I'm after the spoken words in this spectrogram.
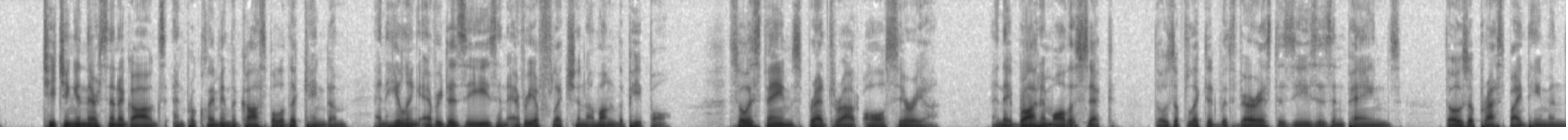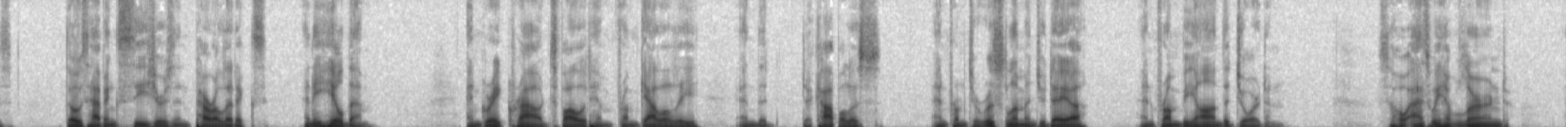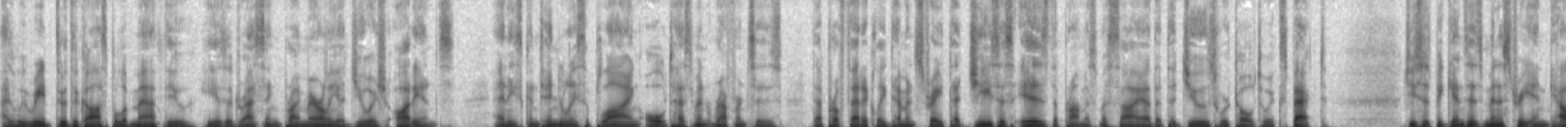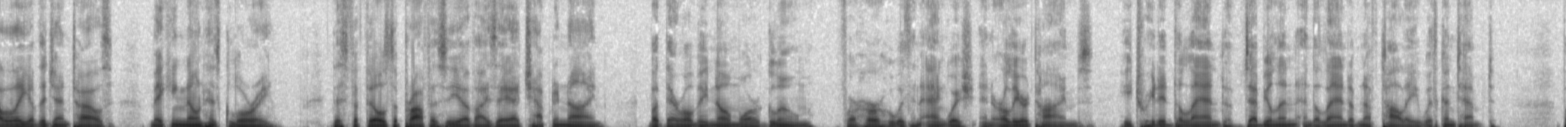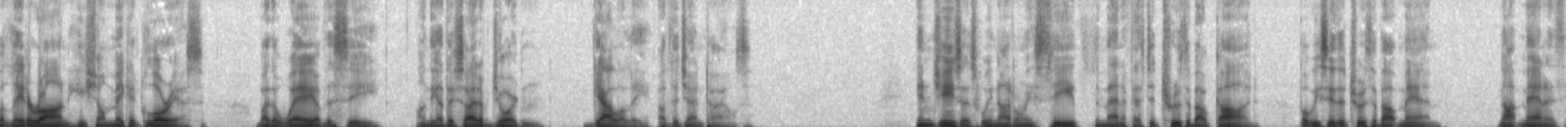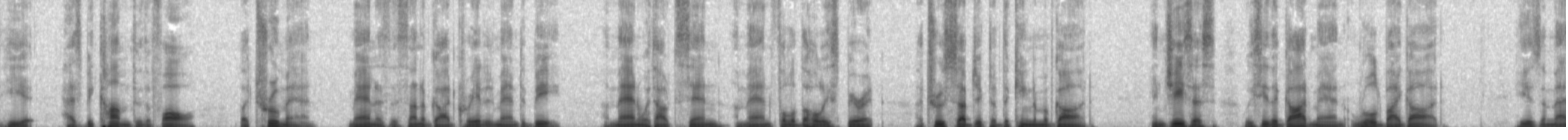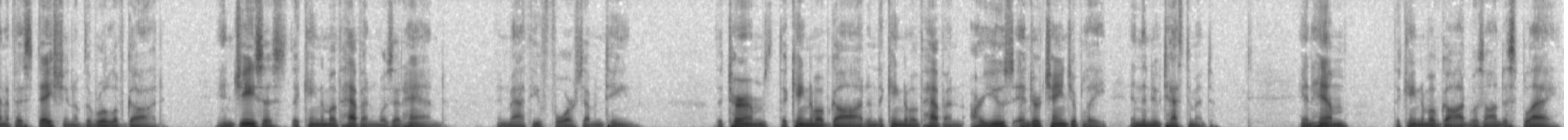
teaching in their synagogues and proclaiming the gospel of the kingdom and healing every disease and every affliction among the people. So his fame spread throughout all Syria, and they brought him all the sick, those afflicted with various diseases and pains, those oppressed by demons, those having seizures and paralytics, and he healed them. And great crowds followed him from Galilee and the Decapolis, and from Jerusalem and Judea, and from beyond the Jordan. So, as we have learned, as we read through the Gospel of Matthew, he is addressing primarily a Jewish audience, and he's continually supplying Old Testament references that prophetically demonstrate that Jesus is the promised Messiah that the Jews were told to expect. Jesus begins his ministry in Galilee of the Gentiles, making known his glory. This fulfills the prophecy of Isaiah chapter 9. But there will be no more gloom for her who was in anguish in earlier times he treated the land of Zebulun and the land of Naphtali with contempt. But later on he shall make it glorious, by the way of the sea, on the other side of Jordan, Galilee of the Gentiles. In Jesus, we not only see the manifested truth about God, but we see the truth about man. Not man as he has become through the fall, but true man, man as the Son of God created man to be, a man without sin, a man full of the Holy Spirit, a true subject of the kingdom of God. In Jesus, we see the God man ruled by God. He is the manifestation of the rule of God. In Jesus, the kingdom of heaven was at hand. In Matthew 4:17. The terms the kingdom of God and the kingdom of heaven are used interchangeably in the New Testament. In him, the kingdom of God was on display.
